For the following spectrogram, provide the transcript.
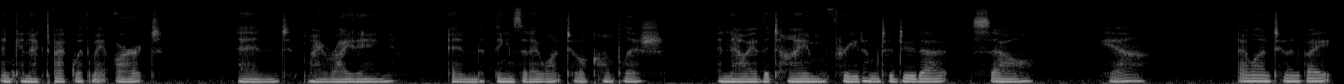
and connect back with my art and my writing and the things that I want to accomplish. And now I have the time, freedom to do that. So, yeah. I want to invite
